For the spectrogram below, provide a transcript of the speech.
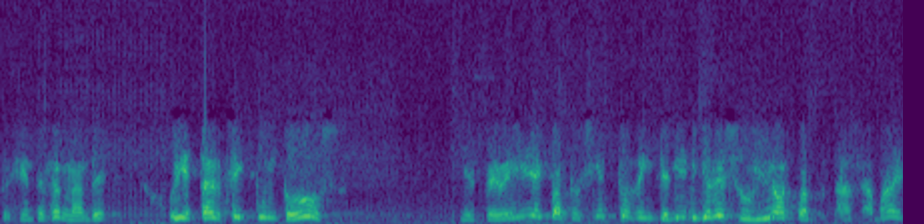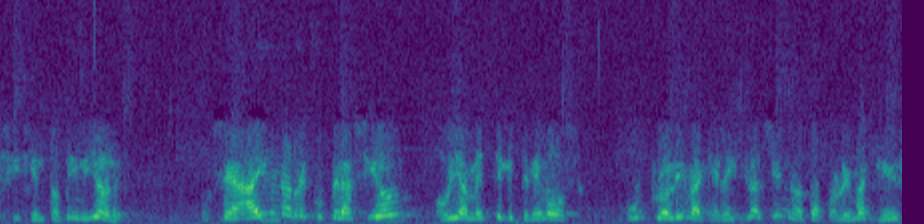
presidente Fernández, hoy está en 6.2 y el PBI de 420 mil millones subió a, a más de 600 mil millones. O sea, hay una recuperación, obviamente que tenemos un problema que es la inflación y otro problema que es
